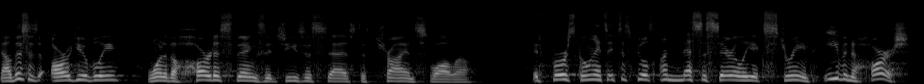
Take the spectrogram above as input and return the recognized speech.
Now, this is arguably one of the hardest things that Jesus says to try and swallow. At first glance, it just feels unnecessarily extreme, even harsh,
